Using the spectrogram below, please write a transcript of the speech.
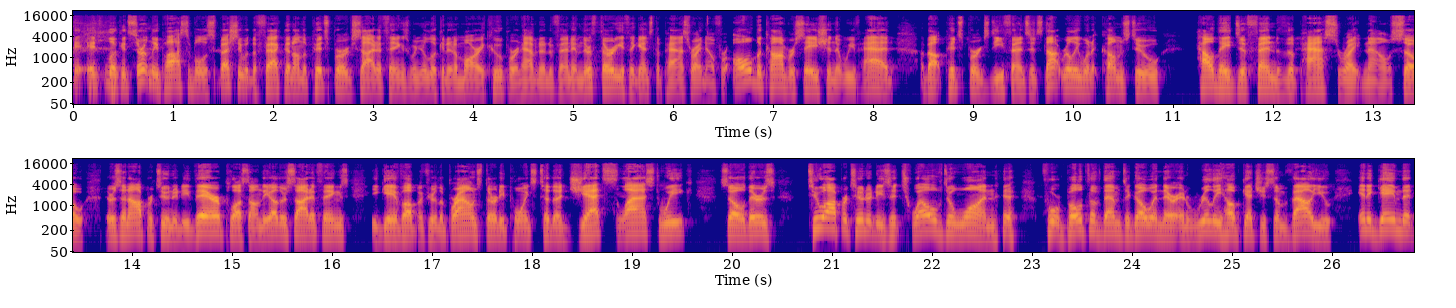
it, it- look, it's certainly possible, especially with the fact that on the Pittsburgh side of things, when you're looking at Amari Cooper and having to defend him, they're 30th against the pass right now. For all the conversation that we've had about Pittsburgh's defense, it's not really when it comes to how they defend the pass right now. So there's an opportunity there. Plus, on the other side of things, he gave up, if you're the Browns, 30 points to the Jets last week. So there's two opportunities at 12 to 1 for both of them to go in there and really help get you some value in a game that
